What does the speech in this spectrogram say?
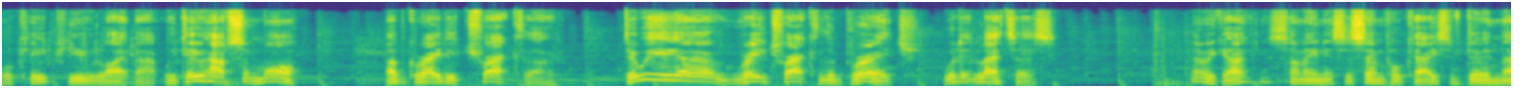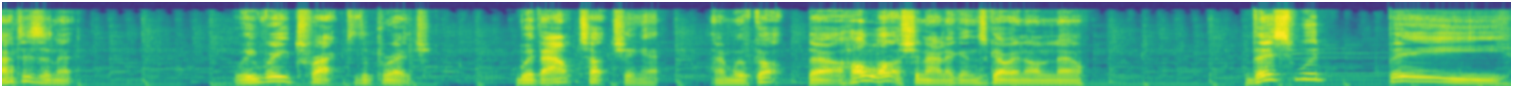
We'll keep you like that. We do have some more upgraded track, though. Do we uh, retrack the bridge? Would it let us? There we go. So, I mean, it's a simple case of doing that, isn't it? We retracked the bridge without touching it. And we've got uh, a whole lot of shenanigans going on now. This would be...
